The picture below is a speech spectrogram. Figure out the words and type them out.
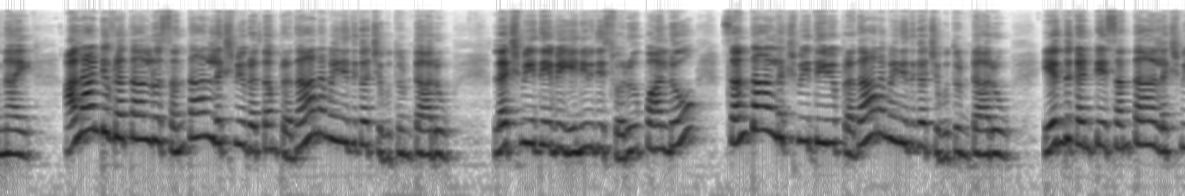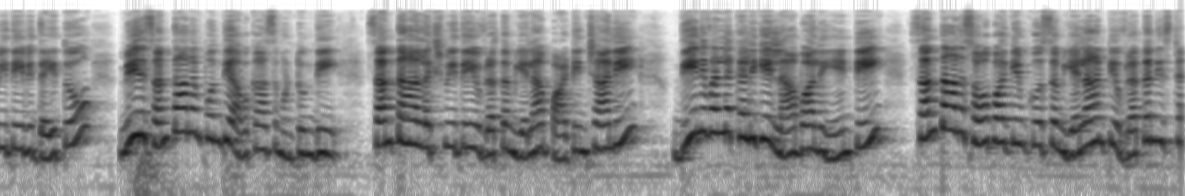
ఉన్నాయి. అలాంటి వ్రతాల్లో సంతాన లక్ష్మి వ్రతం ప్రధానమైనదిగా చెబుతుంటారు. లక్ష్మీదేవి ఎనిమిది స్వరూపాల్లో సంతాన లక్ష్మీదేవి ప్రధానమైనదిగా చెబుతుంటారు. ఎందుకంటే సంతాన లక్ష్మీదేవి దయతో మీరు సంతానం పొందే అవకాశం ఉంటుంది. సంతాన లక్ష్మీదేవి వ్రతం ఎలా పాటించాలి? దీనివల్ల కలిగే లాభాలు ఏంటి? సంతాన సౌభాగ్యం కోసం ఎలాంటి వ్రతనిష్ట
